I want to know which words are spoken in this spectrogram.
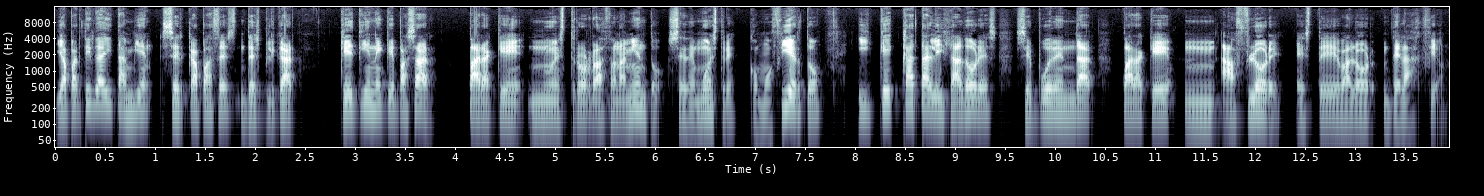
Y a partir de ahí también ser capaces de explicar qué tiene que pasar para que nuestro razonamiento se demuestre como cierto y qué catalizadores se pueden dar para que mm, aflore este valor de la acción.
